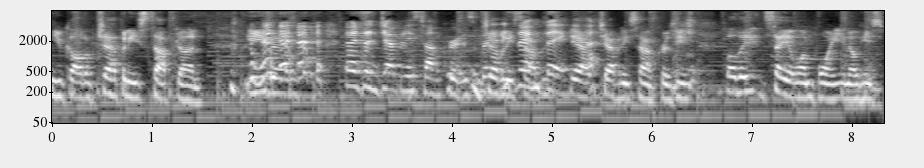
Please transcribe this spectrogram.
you called him Japanese Top Gun. Even I said Japanese Tom Cruise, but Japanese same Tom, thing. Yeah, Japanese Tom Cruise. He's well, they say at one point, you know, he's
